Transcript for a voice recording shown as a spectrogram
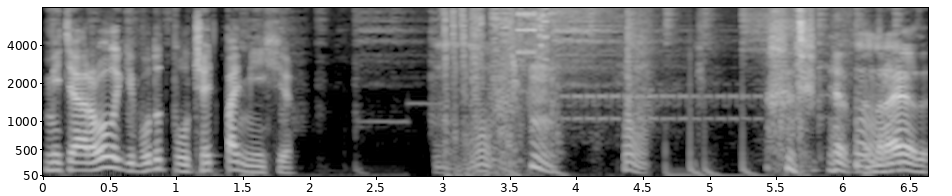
метеорологи будут получать помехи. Мне нравится.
